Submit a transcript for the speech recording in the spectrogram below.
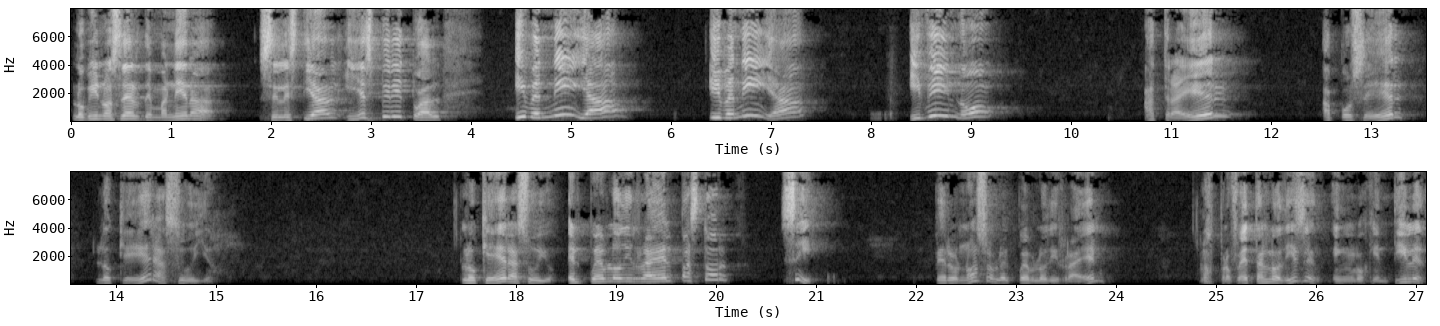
lo vino a hacer de manera celestial y espiritual y venía, y venía, y vino a traer, a poseer lo que era suyo lo que era suyo. ¿El pueblo de Israel, pastor? Sí, pero no solo el pueblo de Israel. Los profetas lo dicen, en los gentiles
